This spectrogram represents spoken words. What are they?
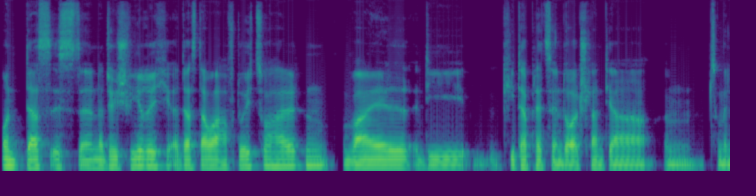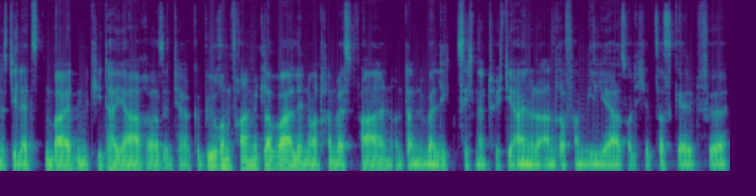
Und das ist äh, natürlich schwierig, äh, das dauerhaft durchzuhalten, weil die Kita-Plätze in Deutschland ja, ähm, zumindest die letzten beiden Kita-Jahre, sind ja gebührenfrei mittlerweile in Nordrhein-Westfalen. Und dann überlegt sich natürlich die eine oder andere Familie, ja, soll ich jetzt das Geld für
